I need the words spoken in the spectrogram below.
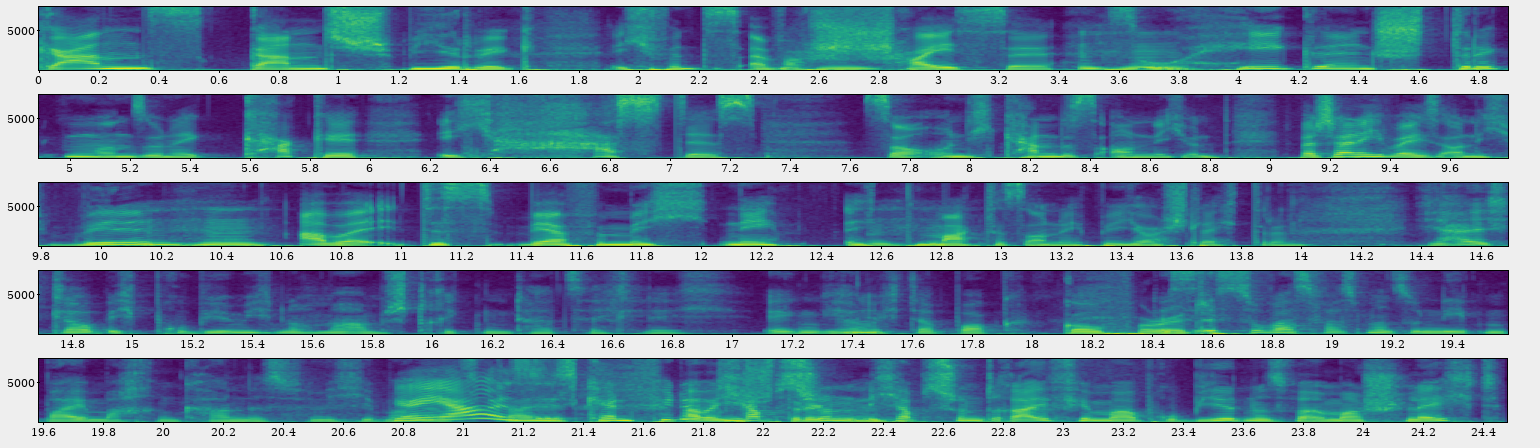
ganz, ganz schwierig. Ich finde es einfach scheiße. So häkeln, stricken und so eine Kacke. Ich hasse das. So, und ich kann das auch nicht. Und wahrscheinlich, weil ich es auch nicht will, aber das wäre für mich, nee, ich mag das auch nicht, bin ich auch schlecht drin. Ja, ich glaube, ich probiere mich nochmal am Stricken tatsächlich. Irgendwie habe ich da Bock. Go for Das it. ist sowas, was man so nebenbei machen kann. Das finde ich immer Ja, ja, geil. also ich kenn viele, Aber ich habe schon, ich habe schon drei, vier Mal probiert und es war immer schlecht.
